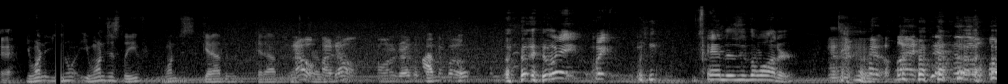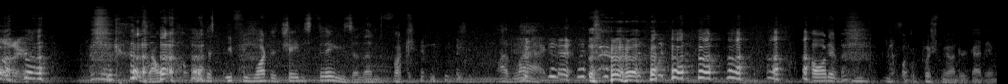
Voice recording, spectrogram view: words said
Yeah. You want to? You, know, you want to just leave? You want to just get out of? the- Get out of? the- No, I don't. I want to drive the I'm- fucking boat. wait, wait. Panda's in the water. Why is in the water? Because I want, to see if you want to change things, and then fucking I lag. I want to you fucking push me under, goddamn.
